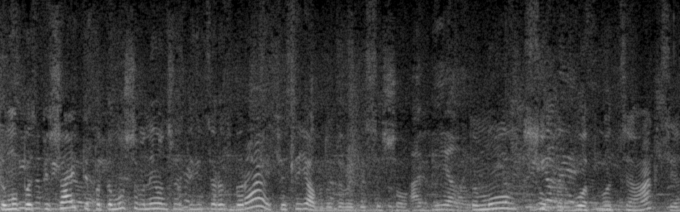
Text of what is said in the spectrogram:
Тому поспішайте, тому що вони он щось дивіться розбирають. Зараз і я буду дивитися, що. Тому супер. От, от ця акція.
